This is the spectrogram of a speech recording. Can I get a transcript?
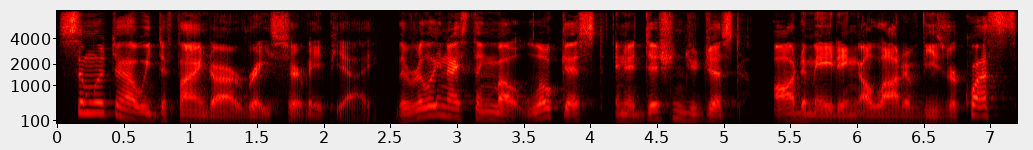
similar to how we defined our RayServe API. The really nice thing about Locust, in addition to just automating a lot of these requests,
